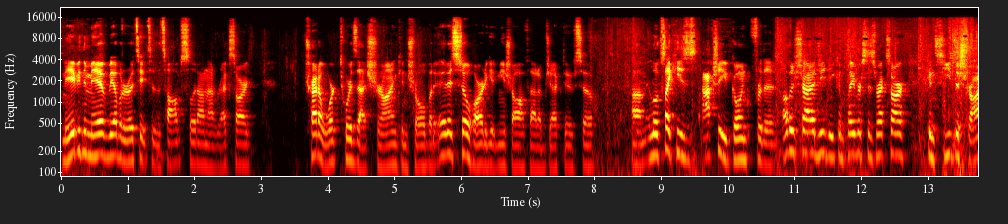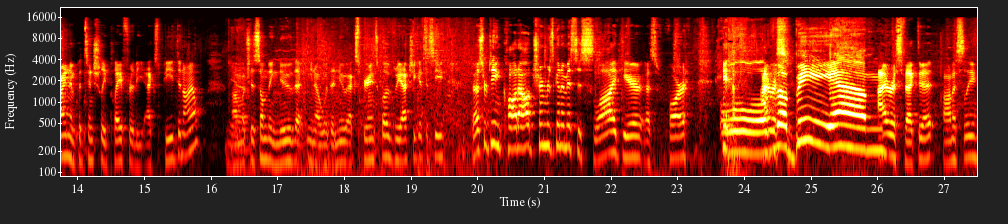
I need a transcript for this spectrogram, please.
Maybe they may be able to rotate to the top, slow down that Rexxar, try to work towards that shrine control, but it is so hard to get Misha off that objective. So um, it looks like he's actually going for the other strategy that he can play versus Rexxar, concede the shrine and potentially play for the XP denial, um, yeah. um, which is something new that, you know, with the new experience clubs we actually get to see. Vespertine caught out. Trimmer's going to miss his slide here as far... oh, the BM! I respect it, honestly.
